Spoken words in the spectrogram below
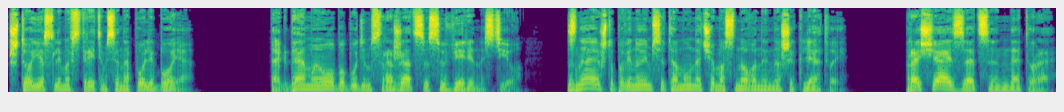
Что, если мы встретимся на поле боя? Тогда мы оба будем сражаться с уверенностью, зная, что повинуемся тому, на чем основаны наши клятвы. Прощай, Зециннетура.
